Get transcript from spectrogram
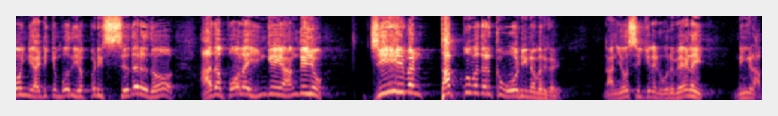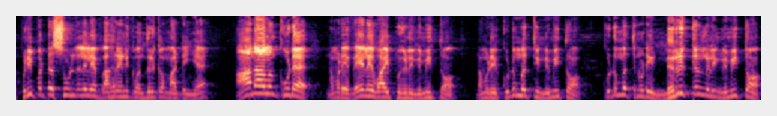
ஓங்கி அடிக்கும் போது எப்படி சிதறுதோ அதை போல இங்கேயும் அங்கேயும் ஜீவன் தப்புவதற்கு ஓடினவர்கள். நான் யோசிக்கிறேன் ஒருவேளை நீங்கள் அப்படிப்பட்ட சூழ்நிலையிலே பஹ்ரைனுக்கு வந்திருக்க மாட்டீங்க. ஆனாலும் கூட நம்முடைய வேலை வாய்ப்புகளின் நிமித்தம் நம்முடைய குடும்பத்தின் நிமித்தம் குடும்பத்தினுடைய நெருக்கங்களின் நிமித்தம்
